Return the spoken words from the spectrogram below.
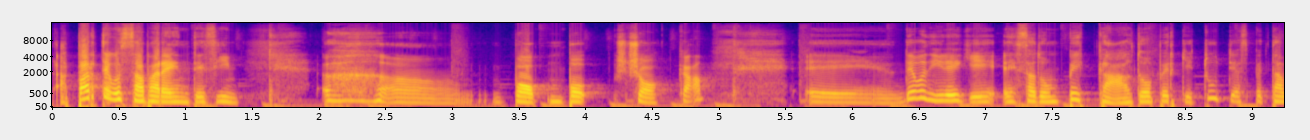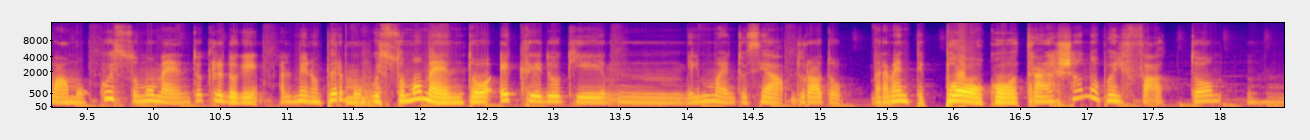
A parte questa parentesi un, po', un po' sciocca, eh, devo dire che è stato un peccato perché tutti aspettavamo questo momento e credo che almeno per me questo momento e credo che mh, mm, il momento sia durato veramente poco, tralasciando poi il fatto... Mh,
